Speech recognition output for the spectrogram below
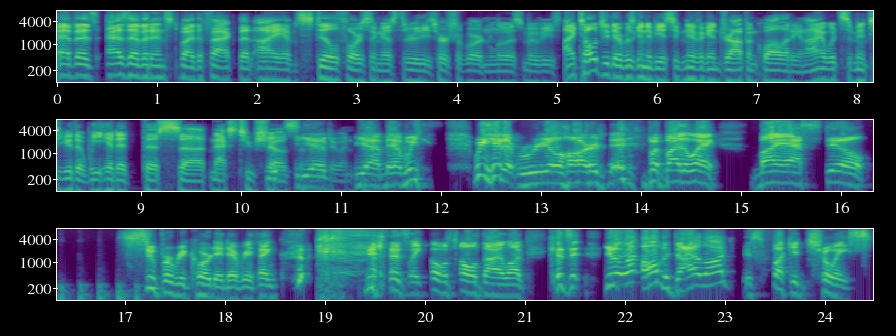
As as evidenced by the fact that I am still forcing us through these Herschell Gordon Lewis movies. I told you there was going to be a significant drop in quality, and I would submit to you that we hit it this uh, next two shows that yeah, we're doing. yeah, man, we we hit it real hard. but by the way, my ass still super recorded everything because like almost all dialogue. Because it, you know what? All the dialogue is fucking choice.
